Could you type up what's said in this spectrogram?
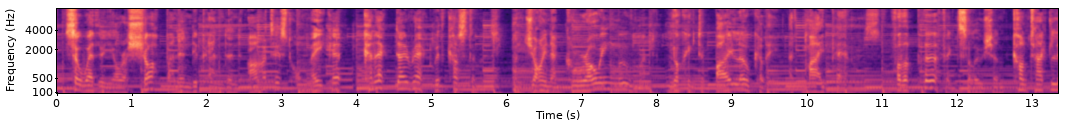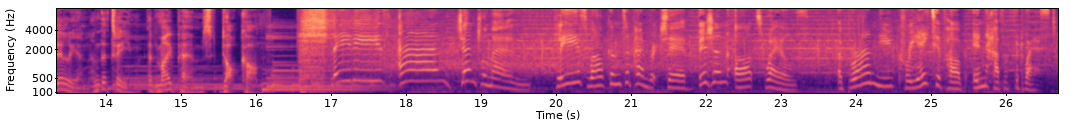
So, whether you're a shop, an independent artist, or maker, connect direct with customers and join a growing movement looking to buy locally at MyPems. For the perfect solution, contact Lillian and the team at mypems.com. Ladies and gentlemen, please welcome to Pembrokeshire Vision Arts Wales, a brand new creative hub in Haverfordwest.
